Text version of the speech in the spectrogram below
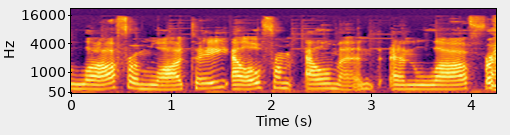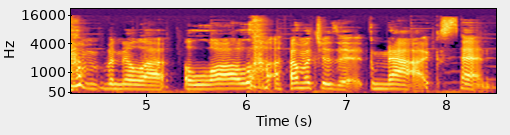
La from latte, L from almond, and La from vanilla. La la. How much is it? Max. 10.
